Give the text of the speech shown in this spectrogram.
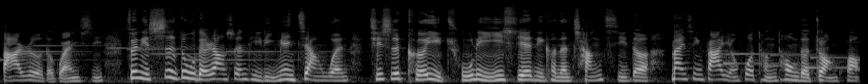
发热的关系。所以你适度的让身体里面降温，其实可以处理一些你可能长期的慢性发炎或疼痛的状况。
